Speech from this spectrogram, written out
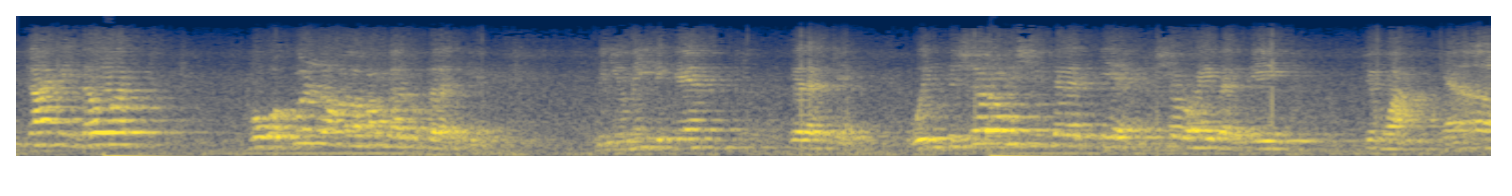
مستعجل دوت هو كله على بعضه له ثلاث أيام. من يومين لكام؟ ثلاث أيام. وانتشاره مش في ثلاث أيام انتشاره هيبقى في إيه في واحد. يعني أنا لو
